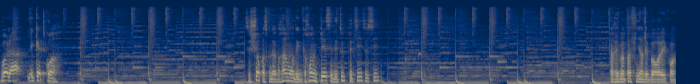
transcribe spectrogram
Voilà les quatre coins. C'est chiant parce qu'on a vraiment des grandes pièces et des toutes petites aussi. J'arrive même pas à finir les bords et les coins.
